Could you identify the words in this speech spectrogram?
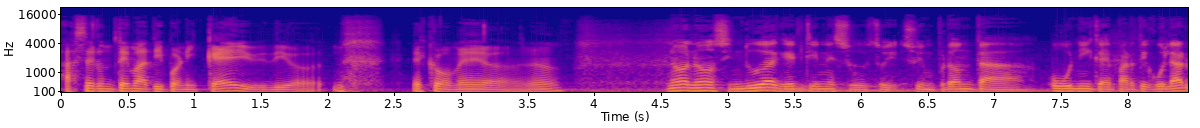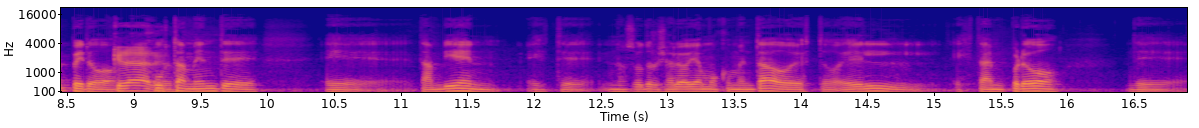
hacer un tema tipo Nick Cave, digo, es como medio, ¿no? No, no, sin duda que él tiene su, su, su impronta única y particular, pero Claro. justamente eh, también este, nosotros ya lo habíamos comentado esto, él está en pro de,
